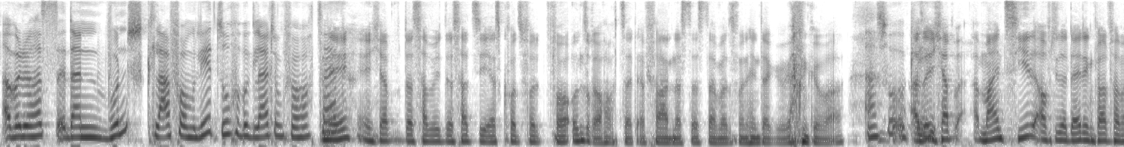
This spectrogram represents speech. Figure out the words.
Aber du hast deinen Wunsch klar formuliert, Suche Begleitung für Hochzeit? nee, ich habe, das habe ich, das hat sie erst kurz vor, vor unserer Hochzeit erfahren, dass das damals mein Hintergedanke war. Ach so, okay. Also ich habe mein Ziel auf dieser Dating-Plattform,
